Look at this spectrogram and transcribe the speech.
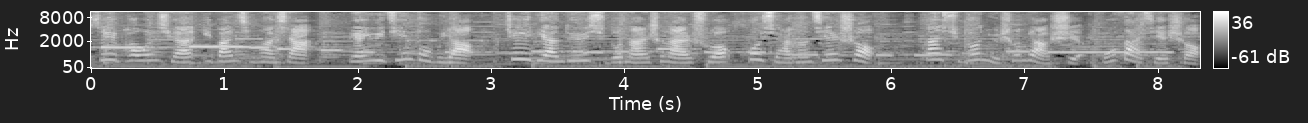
所以泡温泉一般情况下连浴巾都不要。这一点对于许多男生来说或许还能接受，但许多女生表示无法接受。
